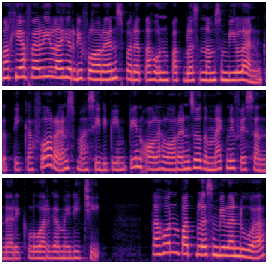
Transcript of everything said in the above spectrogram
Machiavelli lahir di Florence pada tahun 1469 ketika Florence masih dipimpin oleh Lorenzo the Magnificent dari keluarga Medici. Tahun 1492,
